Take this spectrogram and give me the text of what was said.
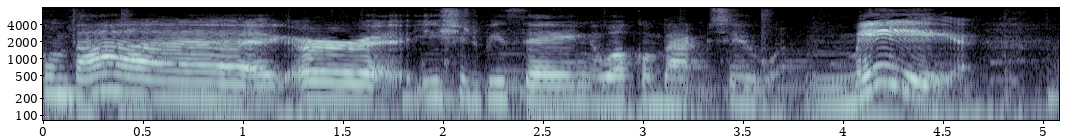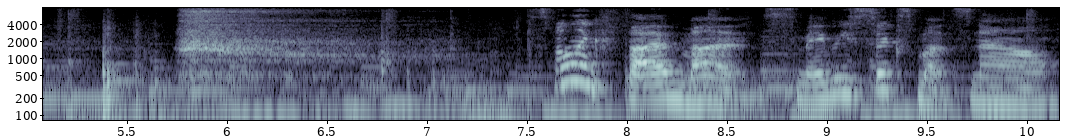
Welcome back. Or you should be saying welcome back to me. It's been like five months, maybe six months now.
